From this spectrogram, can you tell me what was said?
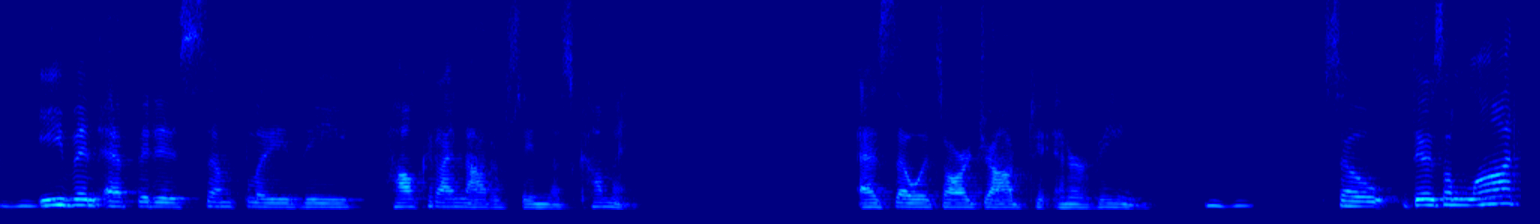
mm-hmm. even if it is simply the how could I not have seen this coming? As though it's our job to intervene. Mm-hmm. So there's a lot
